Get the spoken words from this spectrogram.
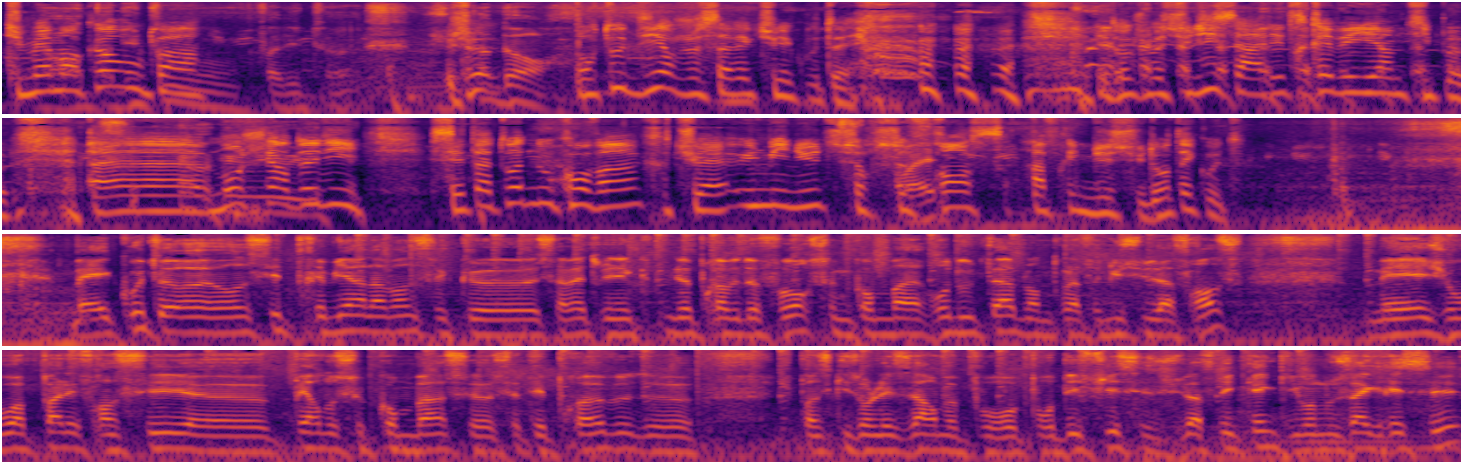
Tu m'aimes encore ou pas tout, Pas du tout. Je, t'adore. Pour tout te dire, je savais que tu écoutais. Et donc je me suis dit, ça allait te réveiller un petit peu. Euh, mon Oui, cher. Denis, c'est à toi de nous convaincre. Tu as une minute sur ce Ouais. France-Afrique du Sud. On t'écoute. Ben écoute, euh, on sait très bien à l'avance que ça va être une, épreuve de force, un combat redoutable entre l'Afrique du Sud et la France. Mais je vois pas les Français euh, perdre ce combat, ce- cette épreuve. Je pense qu'ils ont les armes pour, pour défier ces Sud-Africains qui vont nous agresser.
